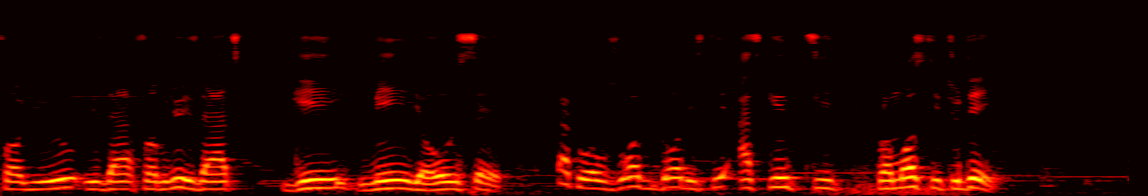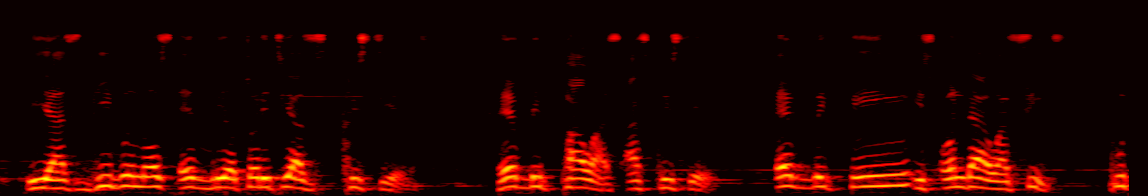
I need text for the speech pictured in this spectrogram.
from you is that from you is that give me your own self. That was what God is still asking from us today. He has given us every authority as Christians, every powers as Christians. Everything is under our feet, put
